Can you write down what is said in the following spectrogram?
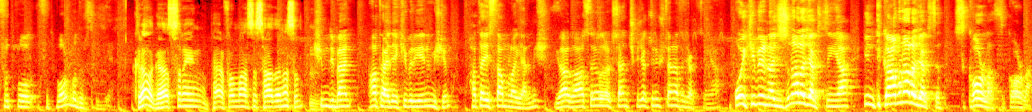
futbol futbol mudur sizce? Kral Galatasaray'ın performansı sahada nasıl? Şimdi ben Hatay'da 2-1 yenilmişim. Hatay İstanbul'a gelmiş. Ya Galatasaray olarak sen çıkacaksın 3 tane atacaksın ya. O 2-1'in acısını alacaksın ya. İntikamını alacaksın. Skorla, skorla.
